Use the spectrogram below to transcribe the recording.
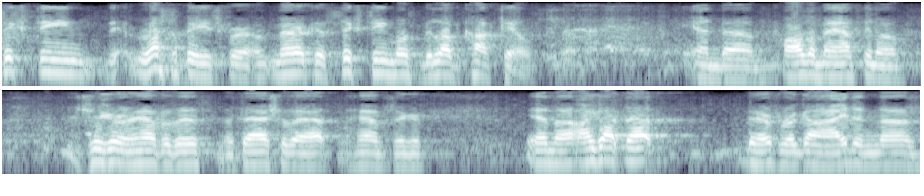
16 recipes for America's 16 most beloved cocktails, and um, all the math, you know, sugar and a half of this, and a dash of that, and half sugar. And uh, I got that there for a guide and uh,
